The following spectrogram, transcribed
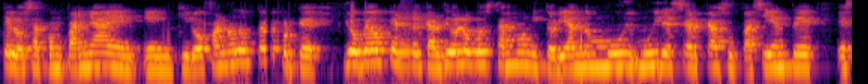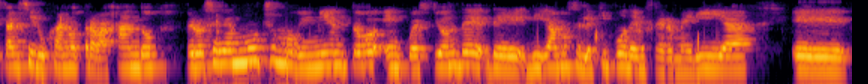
que los acompaña en, en, quirófano, doctor, porque yo veo que el cardiólogo está monitoreando muy, muy de cerca a su paciente, está el cirujano trabajando, pero se ve mucho movimiento en cuestión de, de digamos, el equipo de enfermería, eh,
